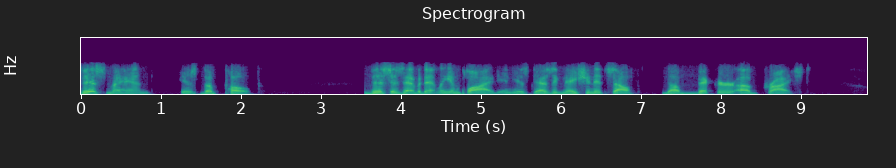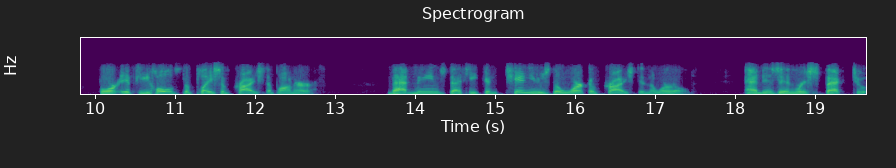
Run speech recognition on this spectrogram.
This man is the Pope. This is evidently implied in his designation itself, the Vicar of Christ. For if he holds the place of Christ upon earth, that means that he continues the work of Christ in the world and is in respect to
